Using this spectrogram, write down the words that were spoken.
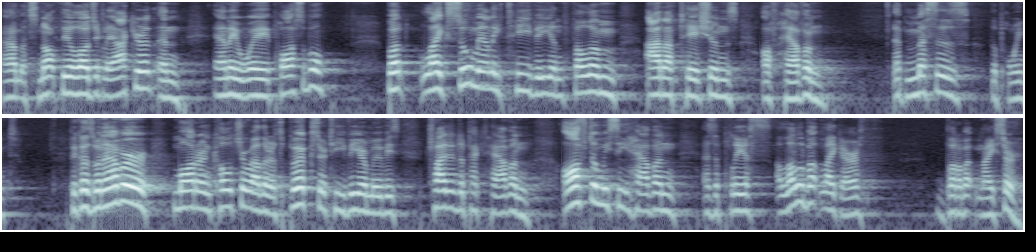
Um, it's not theologically accurate in any way possible. But like so many TV and film adaptations of heaven, it misses the point. Because whenever modern culture, whether it's books or TV or movies, try to depict heaven, often we see heaven as a place a little bit like earth, but a bit nicer,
